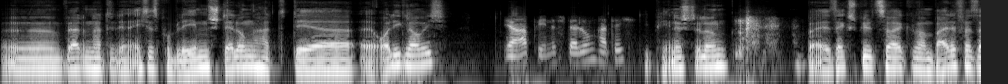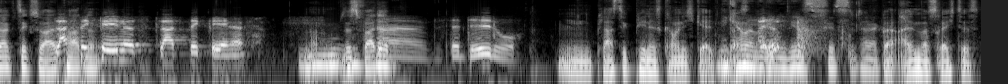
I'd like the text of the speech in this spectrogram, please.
wer dann hatte ein echtes Problem. Stellung hat der äh, Olli, glaube ich, Ja, Penisstellung hatte ich. die Penisstellung. Bei Sexspielzeug haben beide versagt, Sexualpartner. Plastikpenis, Plastikpenis. Das war der Ah, das ist der Dildo. Hm, Plastikpenis kann man nicht gelten Nee, kann man lassen. wirklich nicht. Das ist jetzt Bei allem, was recht ist.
